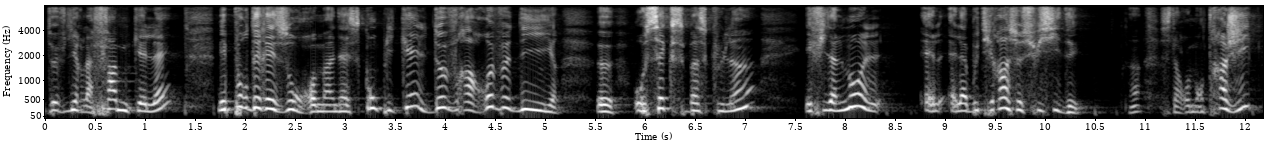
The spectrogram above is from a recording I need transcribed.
devenir la femme qu'elle est, mais pour des raisons romanesques compliquées, elle devra revenir euh, au sexe masculin et finalement, elle, aboutira à se suicider. Hein. c'est un roman tragique,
